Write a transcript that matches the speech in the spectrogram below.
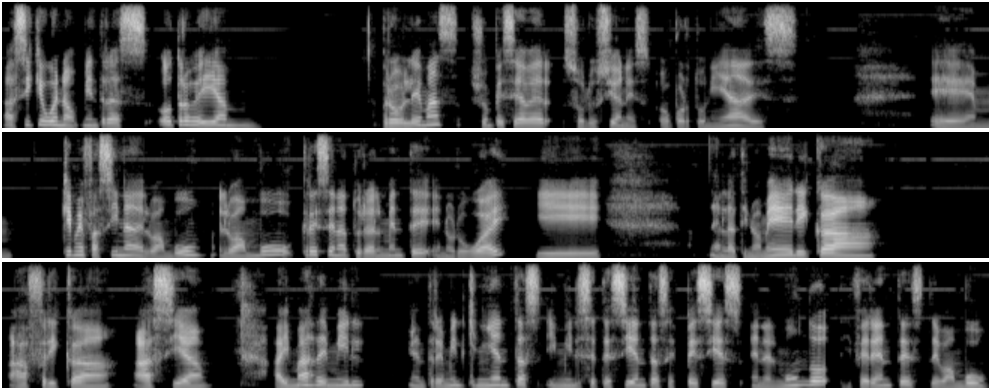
Así que bueno, mientras otros veían problemas, yo empecé a ver soluciones, oportunidades. Em, ¿Qué me fascina del bambú? El bambú crece naturalmente en Uruguay y en Latinoamérica, África, Asia. Hay más de mil, entre 1500 y 1700 especies en el mundo diferentes de bambú.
